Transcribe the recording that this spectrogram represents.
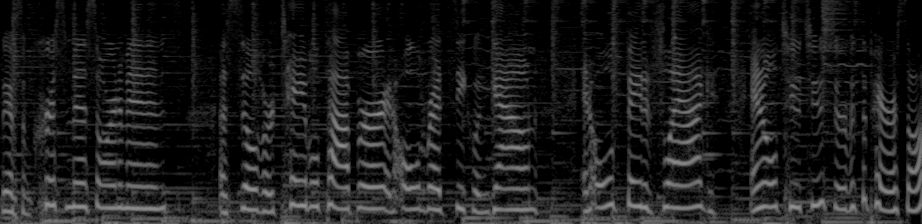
We have some Christmas ornaments, a silver table topper, an old red sequin gown, an old faded flag, an old tutu serve as the parasol.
